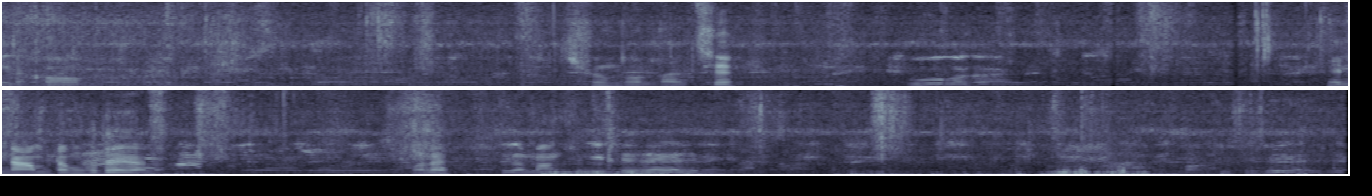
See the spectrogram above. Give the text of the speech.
দেখো, সুন্দর লাগছে। এই নামটাম কোথায় গেল? মানে মাংস কি শেষ হয়ে গেছে নাকি? মাংস শেষ হয়ে গেছে?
